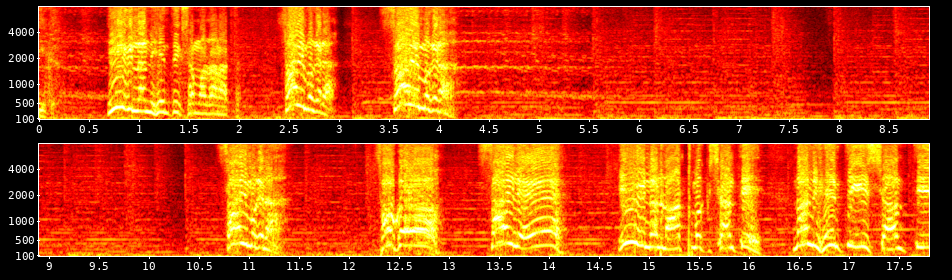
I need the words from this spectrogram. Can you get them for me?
ಈಗ ಈಗ ನನ್ನ ಹೆಂಡತಿಗೆ ಸಮಾಧಾನ ಆತ. ಸಾಯಿ ಮಗನ ಸಾಯಿ ಮಗನ. ಶಾಂತಿ, ನನ್ನ ಹೆಂಡತಿಗೆ ಶಾಂತಿ.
